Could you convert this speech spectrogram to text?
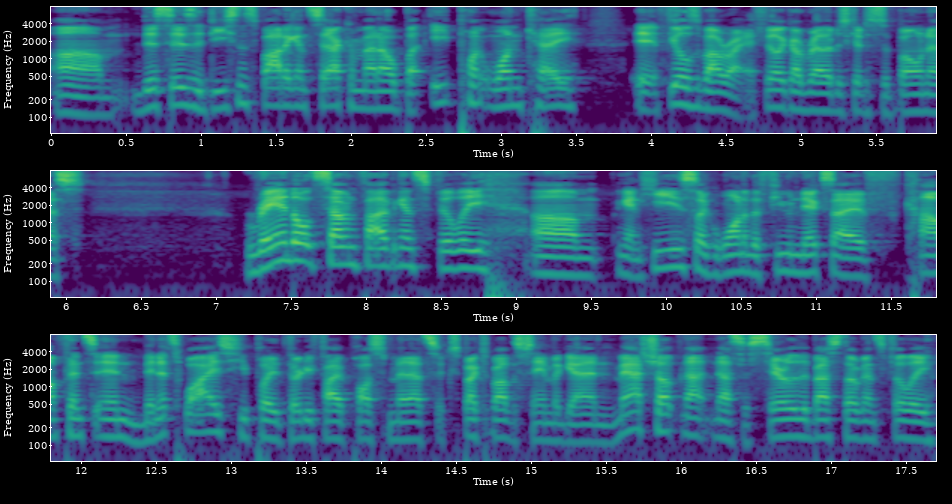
Um, this is a decent spot against Sacramento, but 8.1K, it feels about right. I feel like I'd rather just get Sabonis. Randall at 7-5 against Philly. Um, again, he's like one of the few Knicks I have confidence in minutes wise. He played 35 plus minutes. Expect about the same again. Matchup, not necessarily the best though against Philly.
